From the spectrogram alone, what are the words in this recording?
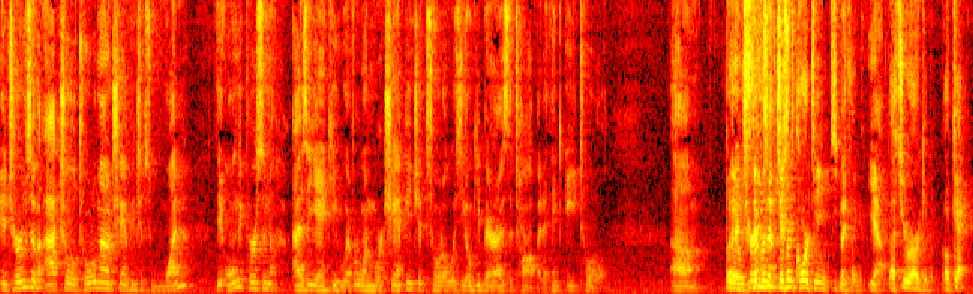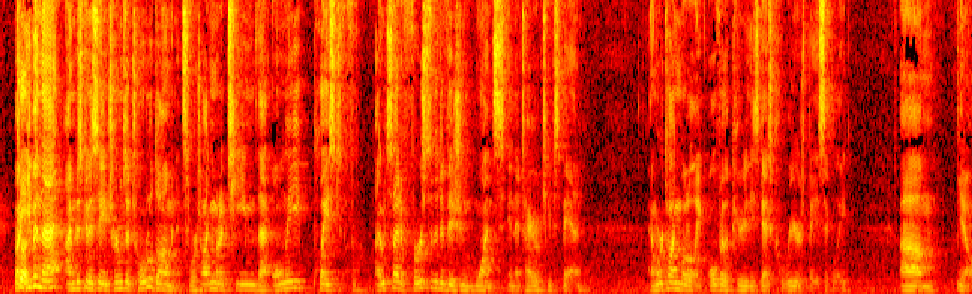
in terms of actual total amount of championships won, the only person as a Yankee who ever won more championships total was Yogi Berra as the top at I think eight total. Um, But, it in terms different, of just- different core teams. But, yeah. that's your argument. Okay, But good. even that, I'm just going to say in terms of total dominance, we're talking about a team that only placed f- outside of first of the division once in an entire team span, and we're talking about like over the period of these guys' careers, basically. Um, you know,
